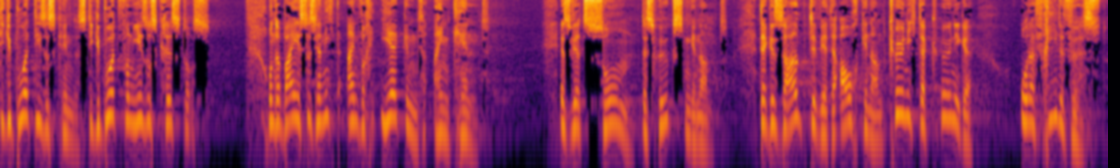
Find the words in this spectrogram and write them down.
die Geburt dieses Kindes, die Geburt von Jesus Christus. Und dabei ist es ja nicht einfach irgendein Kind. Es wird Sohn des Höchsten genannt. Der Gesalbte wird er auch genannt, König der Könige oder Friedefürst.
